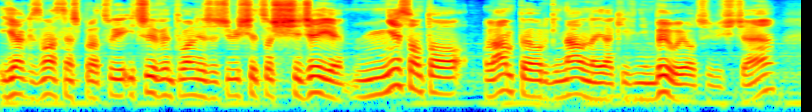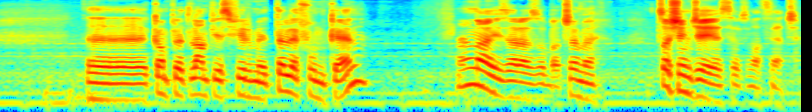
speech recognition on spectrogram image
jak wzmacniacz pracuje i czy ewentualnie rzeczywiście coś się dzieje. Nie są to lampy oryginalne, jakie w nim były oczywiście. E, Komplet lamp jest firmy Telefunken. No i zaraz zobaczymy, co się dzieje ze wzmacniaczem.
